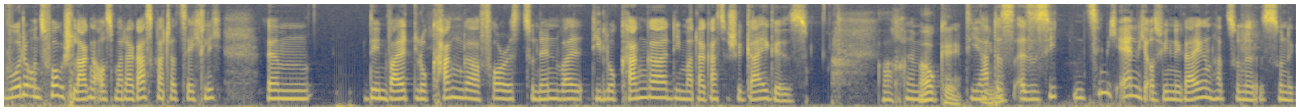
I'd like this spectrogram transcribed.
wurde uns vorgeschlagen, aus Madagaskar tatsächlich, ähm, den Wald Lokanga Forest zu nennen, weil die Lokanga die madagassische Geige ist. Ach, Ähm, okay. Die hat Mhm. es, also es sieht ziemlich ähnlich aus wie eine Geige und hat so eine, so eine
